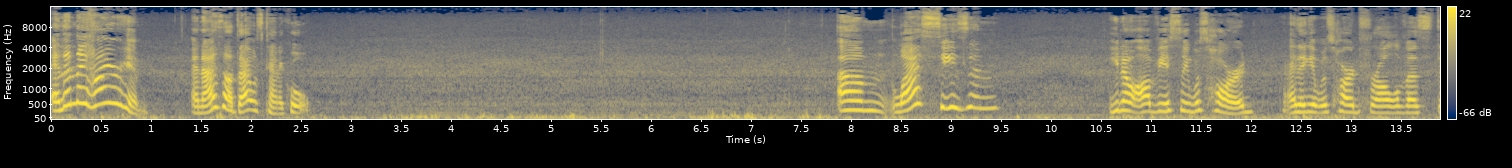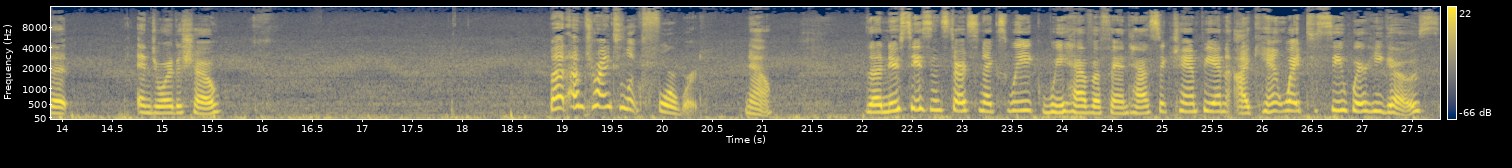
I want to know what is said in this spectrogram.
And then they hire him. And I thought that was kind of cool. Um last season you know obviously was hard. I think it was hard for all of us that enjoy the show. But I'm trying to look forward now. The new season starts next week. We have a fantastic champion. I can't wait to see where he goes.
